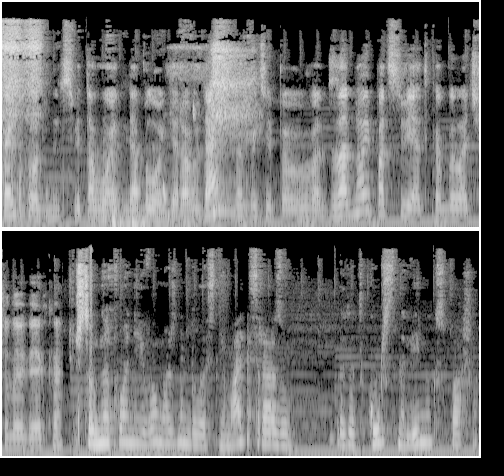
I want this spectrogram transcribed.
кольцо цветовое для блогеров, да? Чтобы, типа, вот, заодно и подсветка была человека. Чтобы на фоне его можно было снимать сразу этот курс на Linux, Паша.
